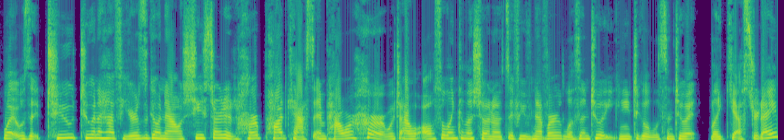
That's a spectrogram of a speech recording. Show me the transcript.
what was it? Two, two and a half years ago now, she started her podcast, Empower Her, which I will also link in the show notes. If you've never listened to it, you need to go listen to it like yesterday.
